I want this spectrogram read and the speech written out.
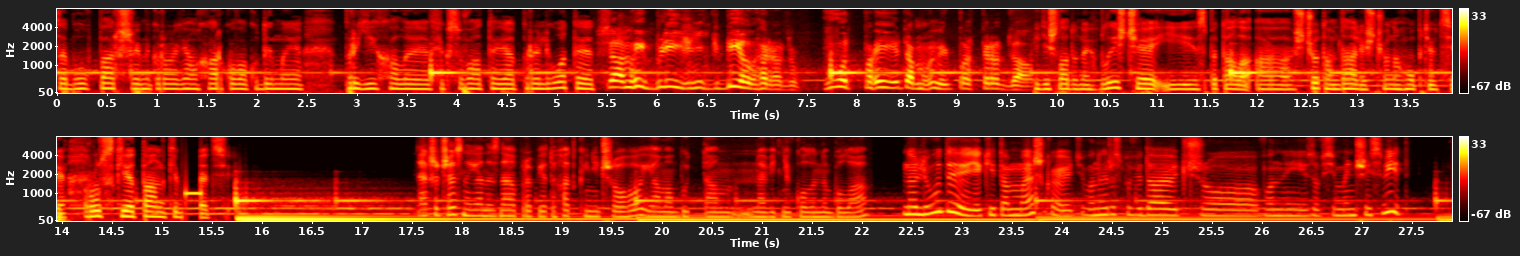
Це був перший мікрорайон Харкова, куди ми приїхали фіксувати прильоти. Самый ближний к Белгороду. Вот поэтому он и. Підійшла до них ближче і спитала: а що там далі? Що на Гоптівці? Русські танки, блять. Якщо чесно, я не знаю про п'ятихатки нічого. Я, мабуть, там навіть ніколи не була. Ну, люди, які там мешкають, вони розповідають, що вони зовсім інший світ.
